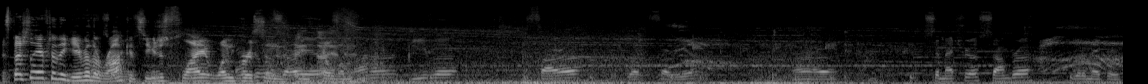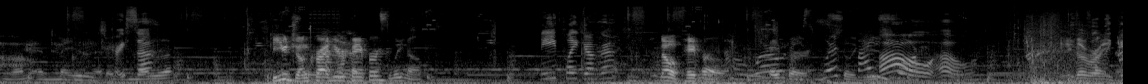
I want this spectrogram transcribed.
Especially after they gave her the rockets, you could just fly at one person and kill them. D.Va, Pharah, what, Faria, uh, Symmetra, Sombra, Widowmaker is one, and Mei is another. Can you Junkrat right here, Paper? It's Lena. Me play Junkrat? No, Paper. No, Paper. Silly goose. Oh, oh. You go right now.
